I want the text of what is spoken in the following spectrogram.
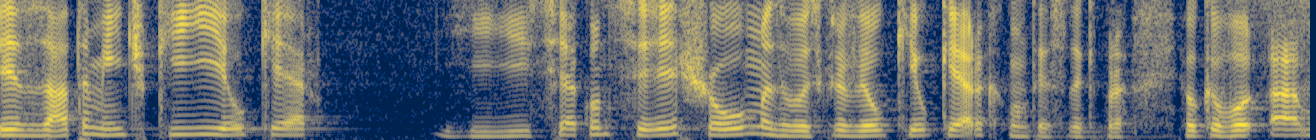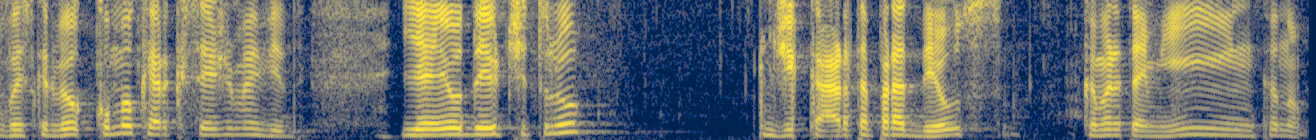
exatamente o que eu quero. E se acontecer, show, mas eu vou escrever o que eu quero que aconteça daqui para eu eu vou, ah, vou escrever como eu quero que seja a minha vida. E aí eu dei o título de carta para Deus. A câmera tá em mim, não.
